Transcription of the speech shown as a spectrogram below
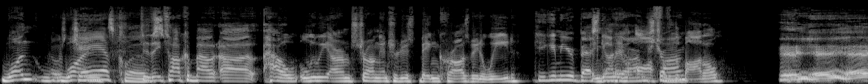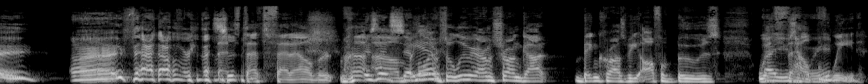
One, Those one jazz clubs. Did they talk about uh, how Louis Armstrong introduced Bing Crosby to weed Can you give me your best and got Louis him off of the Armstrong? bottle? All right, Fat Albert. That's, That's that's Fat Albert. Is it but similar? yeah, so Louis Armstrong got Bing Crosby off of booze with the help weed? of weed.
